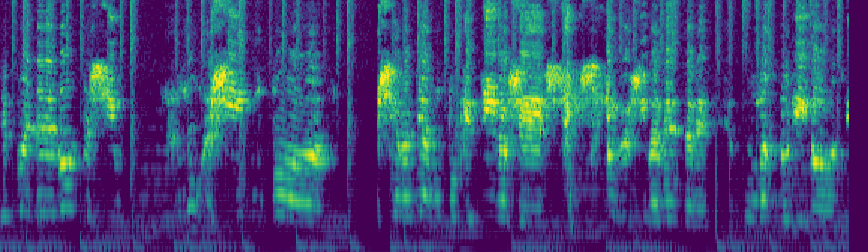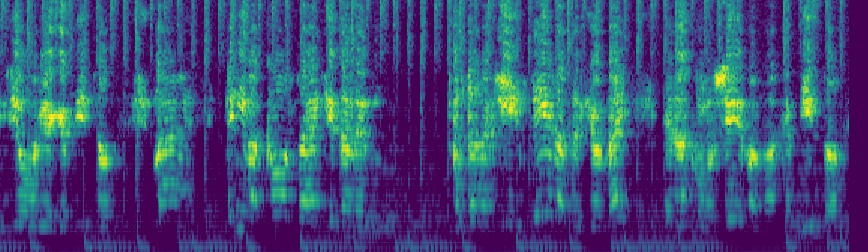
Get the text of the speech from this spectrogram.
e poi delle volte si, si un po' ci arrabbiava un pochettino se, se, non riusciva a vendere un mattolino di fiori, hai capito? Ma veniva accolta anche dalle, dalla clientela perché ormai la conoscevano, ha capito?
